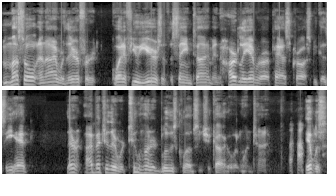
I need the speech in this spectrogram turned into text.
Muscle and I were there for quite a few years at the same time, and hardly ever our paths crossed because he had there. I bet you there were 200 blues clubs in Chicago at one time. It was,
